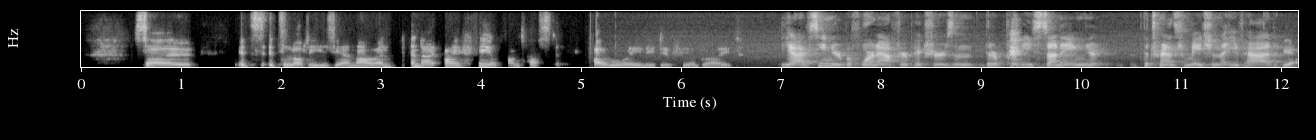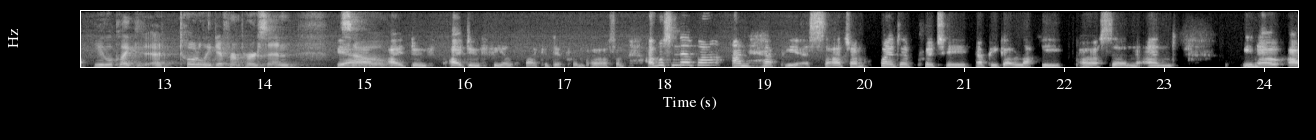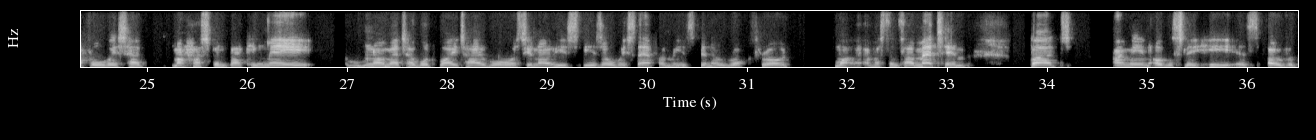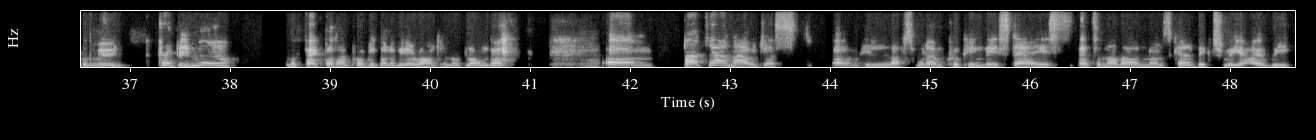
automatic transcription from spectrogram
so it's it's a lot easier now and and i, I feel fantastic. I really do feel great. Yeah i've seen your before and after pictures and they're pretty stunning. You're, the transformation that you've had. Yeah. You look like a totally different person. Yeah, So, I do. I do feel like a different person. I was never unhappy as such. I'm quite a pretty happy-go-lucky person, and you know, I've always had my husband backing me, no matter what weight I was. You know, he's he's always there for me. He's been a rock through, well, ever since I met him. But I mean, obviously, he is over the moon. Probably more the fact that I'm probably going to be around a lot longer. um, but yeah, now just um, he loves what I'm cooking these days. That's another non-scale victory. I re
